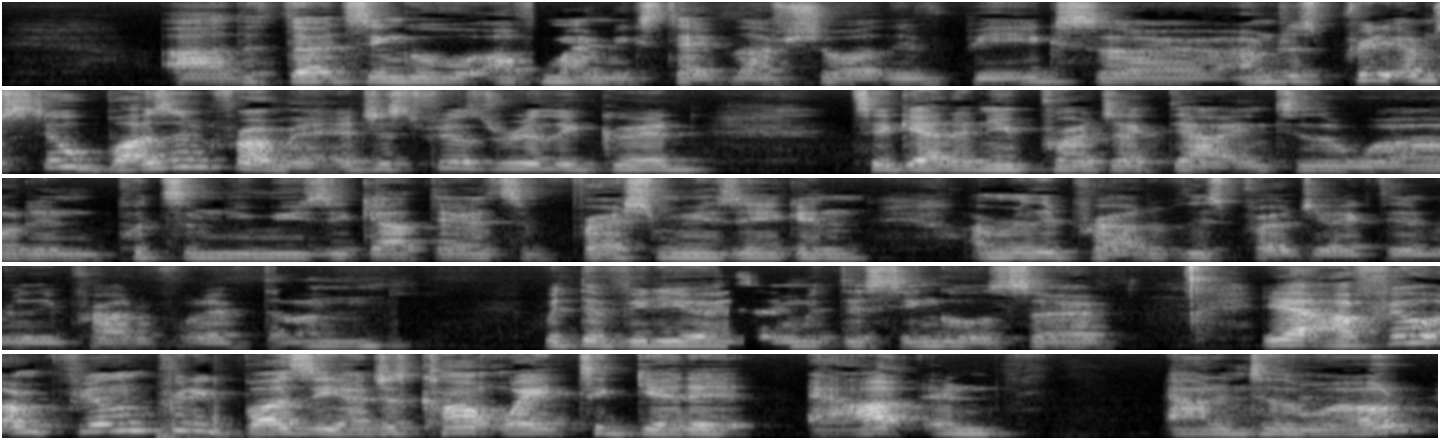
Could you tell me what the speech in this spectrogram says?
uh, the third single of my mixtape Life Short Live Big. So I'm just pretty I'm still buzzing from it. It just feels really good to get a new project out into the world and put some new music out there and some fresh music and I'm really proud of this project and really proud of what I've done with the videos and with the singles. So yeah, I feel I'm feeling pretty buzzy. I just can't wait to get it out and out into the world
